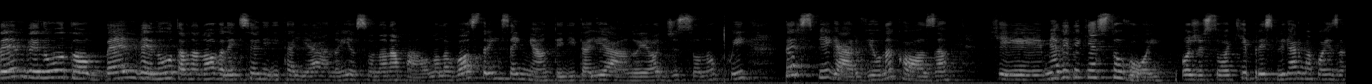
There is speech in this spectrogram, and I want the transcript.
benvenuto, benvenuta a una nuova lezione di italiano. Io sono Ana Paola, la vostra insegnante di italiano e oggi sono qui per spiegarvi una cosa que me avete chiesto voi. Hoje estou aqui para explicar uma coisa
